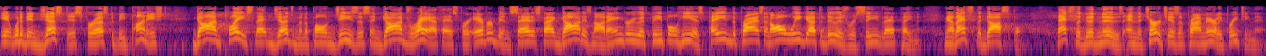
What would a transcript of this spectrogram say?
it would have been justice for us to be punished. God placed that judgment upon Jesus, and God's wrath has forever been satisfied. God is not angry with people. He has paid the price, and all we got to do is receive that payment. Now, that's the gospel. That's the good news, and the church isn't primarily preaching that.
